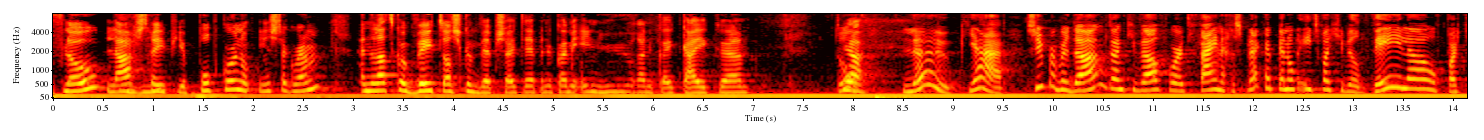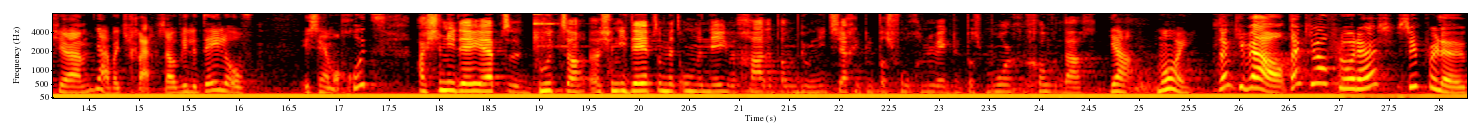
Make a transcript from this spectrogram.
flow, laagstreepje popcorn op Instagram. En dan laat ik ook weten als ik een website heb. En dan kan je me inhuren en dan kan je kijken. Tof. Ja. Leuk. Ja, super bedankt. Dankjewel voor het fijne gesprek. Heb jij nog iets wat je wilt delen of wat je, ja, wat je graag zou willen delen? Of is het helemaal goed? Als je een idee hebt, doe het. Als je een idee hebt om met ondernemen, ga het dan doen. Niet zeggen ik doe het pas volgende week, ik doe het pas morgen, gewoon vandaag. Ja, mooi. Dankjewel. Dankjewel Floris. Superleuk.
